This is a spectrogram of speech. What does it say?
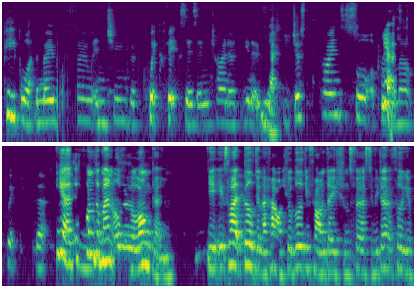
people at the moment are so in tune with quick fixes and trying to you know yeah. just trying to sort a problem yeah. out quick that yeah the mm. fundamentals is a long game it's like building a house. You'll build your foundations first. If you don't feel you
